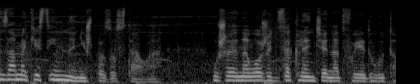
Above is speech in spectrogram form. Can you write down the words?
Ten zamek jest inny niż pozostałe. Muszę nałożyć zaklęcie na twoje dłuto.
